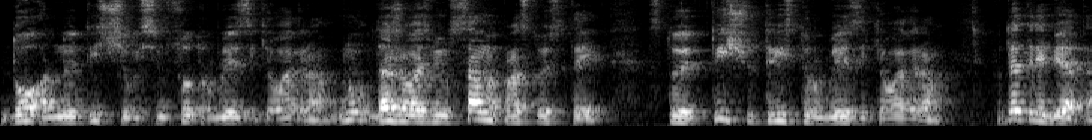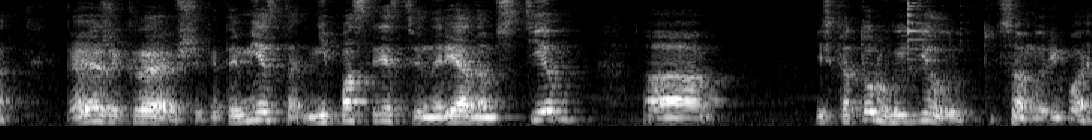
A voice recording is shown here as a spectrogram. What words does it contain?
до 1800 рублей за килограмм. Ну, даже возьмем самый простой стейк, стоит 1300 рублей за килограмм. Вот это, ребята, говяжий краешек. Это место непосредственно рядом с тем, а, из которого и делают тот самый рибай.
